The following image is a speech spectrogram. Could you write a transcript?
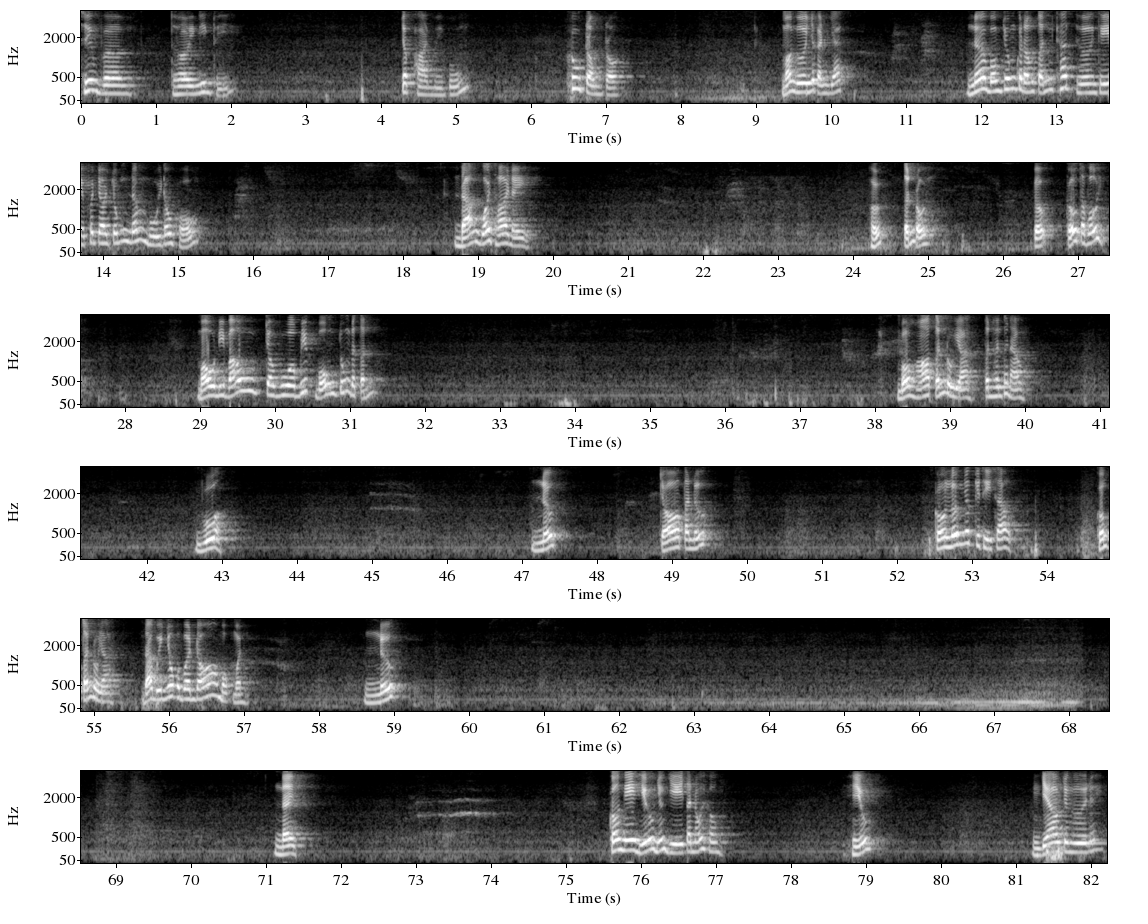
Xuyên vần thời nghiên thủy Chấp 24 Khu trồng trọt. Mọi người nhớ cảnh giác. Nếu bọn chúng có động tĩnh khác thường Thì phải cho chúng nếm mùi đau khổ. Đáng quái thai này. Hử? Tỉnh rồi. Cậu, cậu ta với Mau đi báo cho vua biết bổn chúng đã tỉnh. Bọn họ tỉnh rồi à? Tình hình thế nào? Vua. Nước. Cho ta nước. Con lớn nhất kia thì sao? Cũng tỉnh rồi à? Đã bị nhốt ở bên đó một mình. Nước. Này. Có nghe hiểu những gì ta nói không? Hiểu. Giao cho ngươi đấy.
